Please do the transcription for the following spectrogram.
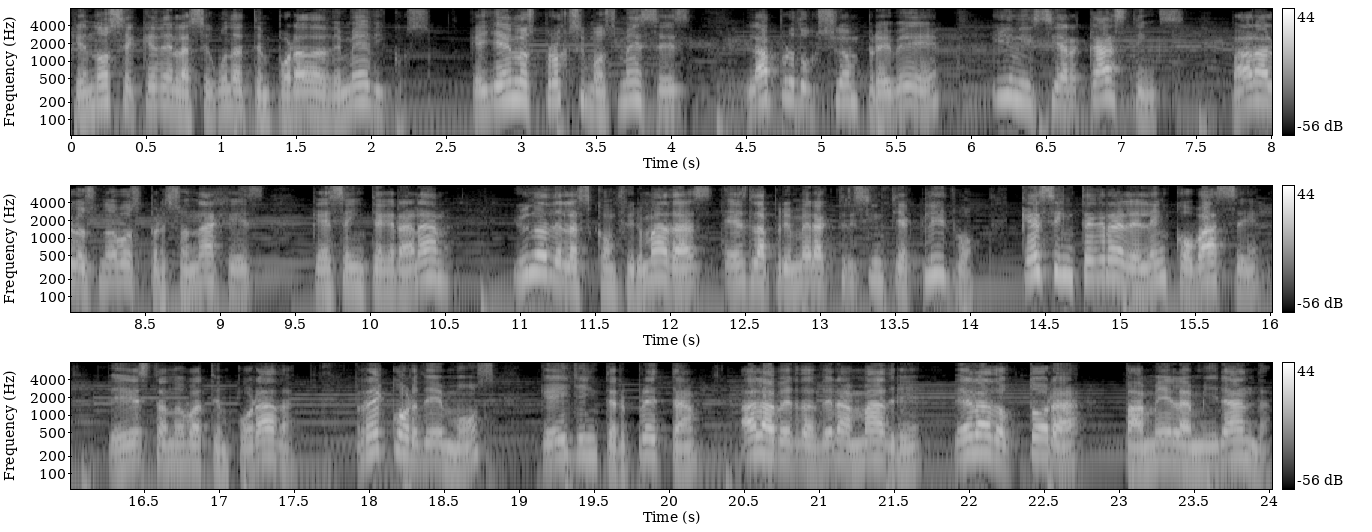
que no se quede en la segunda temporada de Médicos, que ya en los próximos meses la producción prevé iniciar castings para los nuevos personajes que se integrarán, y una de las confirmadas es la primera actriz Cynthia Clitbo, que se integra al elenco base de esta nueva temporada. Recordemos que ella interpreta a la verdadera madre de la doctora Pamela Miranda.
